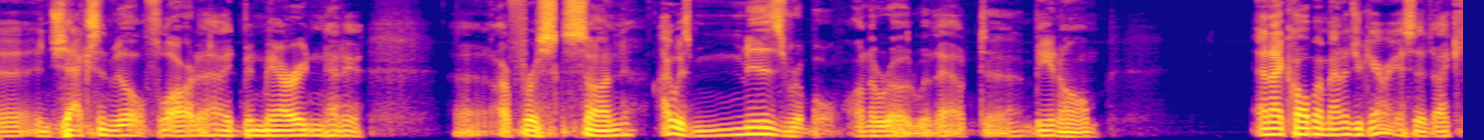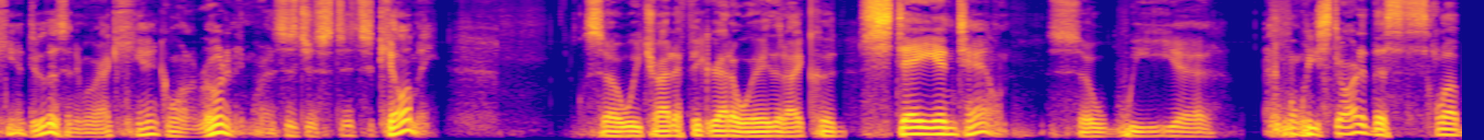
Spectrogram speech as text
in Jacksonville, Florida. I'd been married and had a uh, our first son. I was miserable on the road without uh, being home. And I called my manager Gary. I said, "I can't do this anymore. I can't go on the road anymore. This is just it's killing me." So we tried to figure out a way that I could stay in town. So we uh, we started this club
